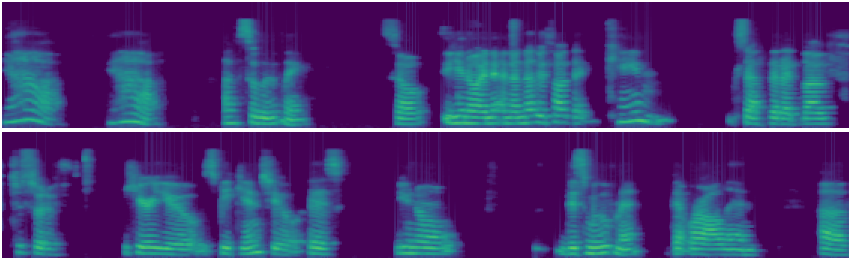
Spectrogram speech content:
yeah. Yeah. Absolutely. So, you know, and, and another thought that came, Seth, that I'd love to sort of hear you speak into is, you know, this movement that we're all in of,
